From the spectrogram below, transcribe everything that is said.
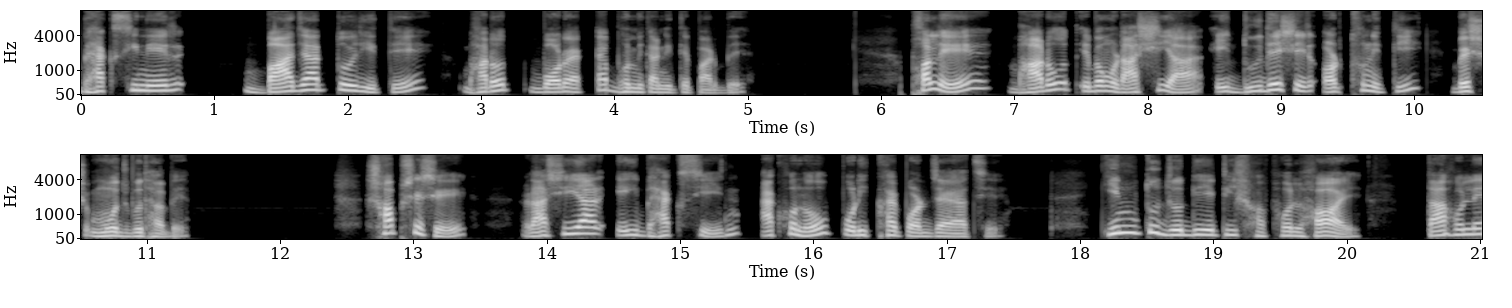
ভ্যাকসিনের বাজার তৈরিতে ভারত বড় একটা ভূমিকা নিতে পারবে। ফলে ভারত এবং রাশিয়া এই দুই দেশের অর্থনীতি বেশ মজবুত হবে। সবশেষে রাশিয়ার এই ভ্যাকসিন এখনও পরীক্ষার পর্যায়ে আছে। কিন্তু যদি এটি সফল হয়, তাহলে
